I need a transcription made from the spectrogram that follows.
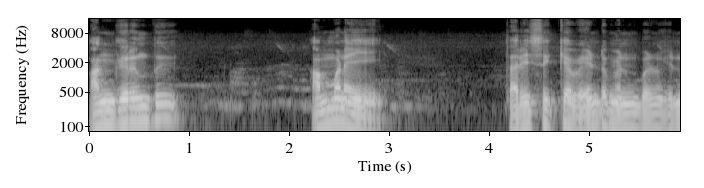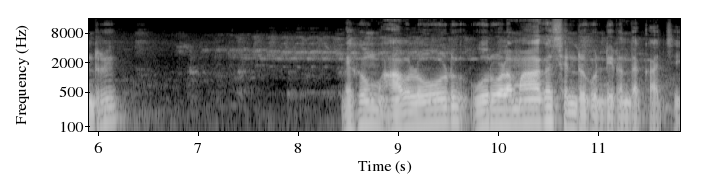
அங்கிருந்து அம்மனை தரிசிக்க வேண்டும் என்ப என்று மிகவும் ஆவலோடு ஊர்வலமாக சென்று கொண்டிருந்த காட்சி.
